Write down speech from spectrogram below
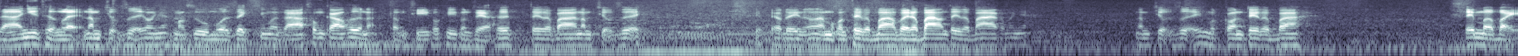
Giá như thường lệ 5 triệu rưỡi thôi nhé. Mặc dù mùa dịch nhưng mà giá không cao hơn ạ. Thậm chí có khi còn rẻ hơn. TR3 5 triệu rưỡi. Tiếp theo đây nữa là một con TR3 vậy là ba con TR3 các bác nhé. 5 triệu rưỡi một con TR3 TM7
